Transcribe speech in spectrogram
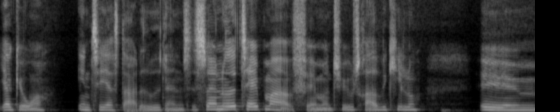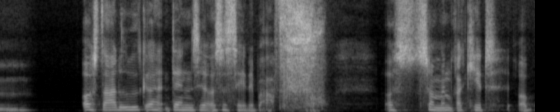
jeg gjorde, indtil jeg startede uddannelse. Så jeg nåede at tabe mig 25-30 kilo, øhm, og startede uddannelse, og så sagde det bare, pff, og som en raket, og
